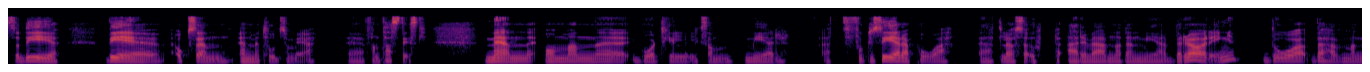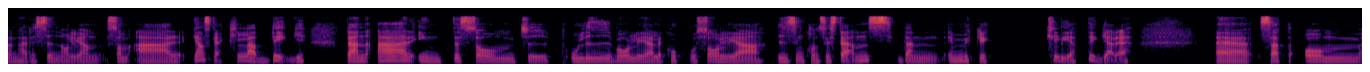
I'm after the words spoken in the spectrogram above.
Så det, det är också en, en metod som är eh, fantastisk. Men om man eh, går till liksom mer att fokusera på att lösa upp ärrvävnaden med beröring, då behöver man den här resinoljan som är ganska kladdig. Den är inte som typ olivolja eller kokosolja i sin konsistens. Den är mycket kletigare. Eh, så att om,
